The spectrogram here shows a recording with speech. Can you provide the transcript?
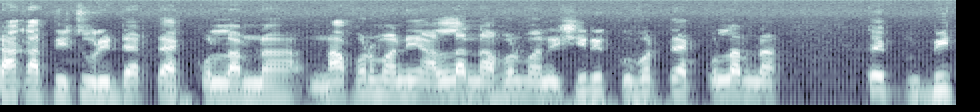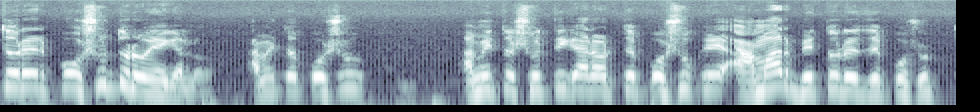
ডাকাতি, চুরি ত্যাগ করলাম না, নাফরমানি আল্লাহ নাফরমানি, শিরিক, কুফর ত্যাগ করলাম না। তো ভিতরের পশু তো রয়ে গেল। আমি তো পশু, আমি তো সত্যিকার অর্থে পশুকে, আমার ভেতরে যে পশুত্ব,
